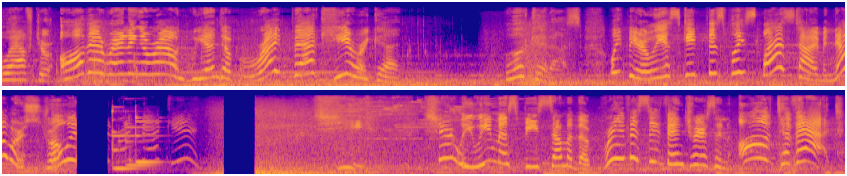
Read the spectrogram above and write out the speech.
So after all that running around, we end up right back here again. Look at us. We barely escaped this place last time, and now we're strolling right back in. Gee, surely we must be some of the bravest adventurers in all of Teyvat.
